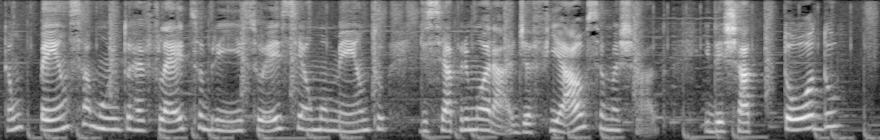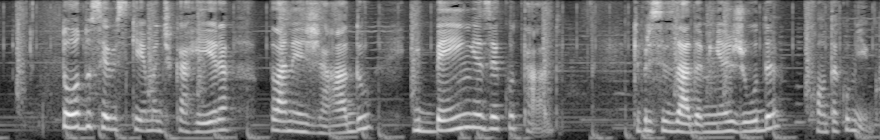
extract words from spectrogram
Então, pensa muito, reflete sobre isso. Esse é o momento de se aprimorar, de afiar o seu machado e deixar todo todo o seu esquema de carreira planejado e bem executado. Que precisar da minha ajuda, conta comigo.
